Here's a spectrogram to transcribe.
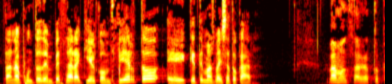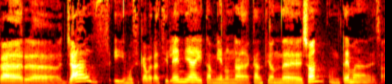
Están a punto de empezar aquí el concierto. Eh, ¿Qué temas vais a tocar? Vamos a tocar eh, jazz y música brasileña y también una canción de Sean, un tema de Sean.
